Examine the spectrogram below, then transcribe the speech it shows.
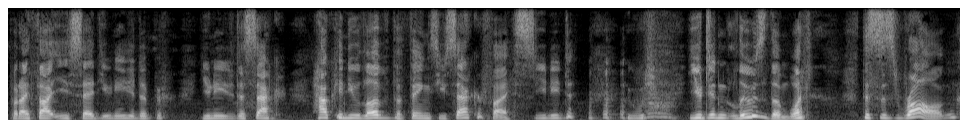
but I thought you said you needed to you needed to sac. How can you love the things you sacrifice? You need to. you, you didn't lose them. What? This is wrong.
